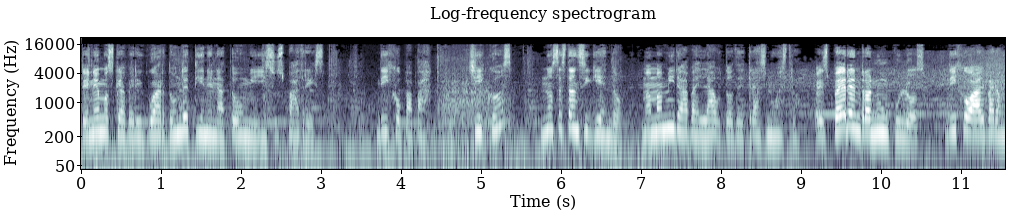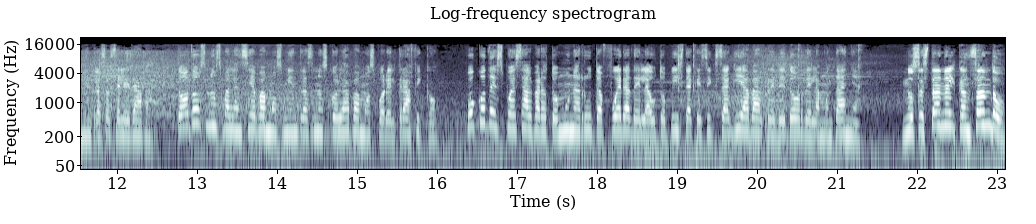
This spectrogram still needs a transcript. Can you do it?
Tenemos que averiguar dónde tienen a Tommy y sus padres. Dijo papá. Chicos, nos están siguiendo. Mamá miraba el auto detrás nuestro. Esperen, ranúnculos, dijo Álvaro mientras aceleraba. Todos nos balanceábamos mientras nos colábamos por el tráfico. Poco después Álvaro tomó una ruta fuera de la autopista que zigzagueaba alrededor de la montaña. ¡Nos están alcanzando!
